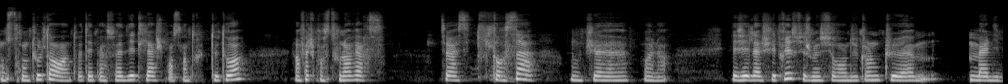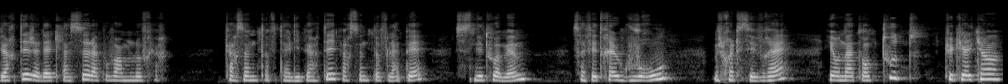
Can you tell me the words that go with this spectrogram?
on se trompe tout le temps. Hein. Toi, t'es persuadé que là, je pense un truc de toi. En fait, je pense tout l'inverse. Tu vois, c'est tout le temps ça. Donc voilà. Et j'ai lâché prise parce que je me suis rendu compte que ma liberté, j'allais être la seule à pouvoir me l'offrir. Personne t'offre ta liberté, personne t'offre la paix, si ce n'est toi-même. Ça fait très gourou, mais je crois que c'est vrai. Et on attend toutes que quelqu'un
